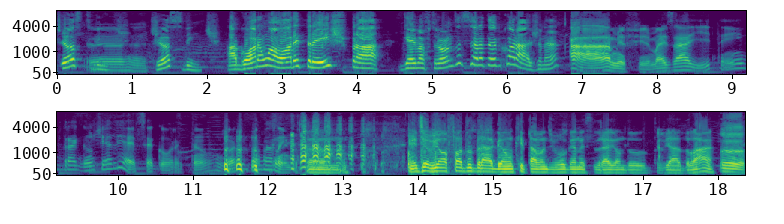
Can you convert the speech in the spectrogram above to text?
Just 20. É, Just 20. Agora uma hora e três pra Game of Thrones, a senhora teve coragem, né? Ah, meu filho, mas aí tem dragão GLS agora, então agora tá valendo. Gente, eu vi uma foto do dragão que estavam divulgando esse dragão do, do viado lá. Hum,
